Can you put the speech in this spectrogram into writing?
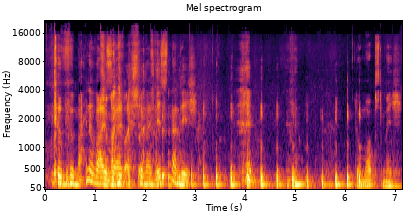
Für meine Weisheit. Weisheit. Für mein Wissen an dich. Du mobst mich.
